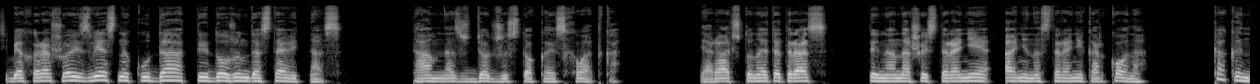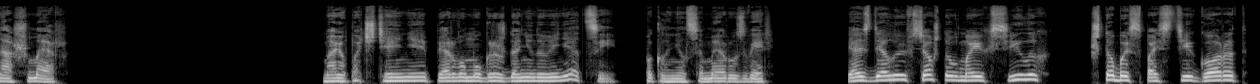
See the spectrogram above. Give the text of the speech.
тебе хорошо известно, куда ты должен доставить нас. Там нас ждет жестокая схватка. Я рад, что на этот раз ты на нашей стороне, а не на стороне Каркона, как и наш мэр». «Мое почтение первому гражданину Венеции», — поклонился мэру зверь. Я сделаю все, что в моих силах, чтобы спасти город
